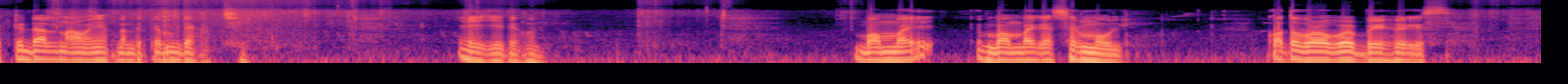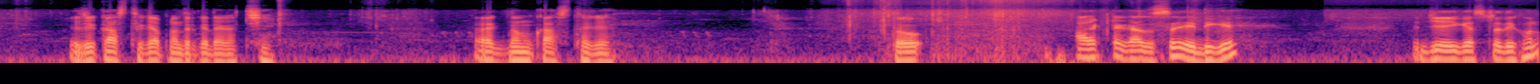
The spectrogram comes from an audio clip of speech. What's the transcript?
একটা ডাল নামাই আপনাদেরকে আমি দেখাচ্ছি। এই যে দেখুন। বম্বাই বম্বাই গাছের মূল। কত বড় বড় বের হয়ে গেছে। এই যে কাছ থেকে আপনাদেরকে দেখাচ্ছি। একদম কাছ থেকে। তো আরেকটা গাছ আছে এদিকে। যে এই গাছটা দেখুন,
